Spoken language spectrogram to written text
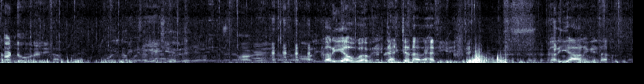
ਕੱਟ ਹੋ ਰਿਹਾ ਜੀ ਕੋਈ ਨਾ ਕੋਈ ਨਾ ਵਿੱਚ ਹੀ ਹੈ ਵੀਰੇ ਆ ਗਏ ਜੀ ਨਾਲ ਹੀ ਕਰੀ ਆਊਗਾ ਵੀ ਟੈਨਸ਼ਨ ਨਾ ਲੈ ਸੀ ਕਰੀ ਆਣਗੇ ਨਾ ਕੁੱਤ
